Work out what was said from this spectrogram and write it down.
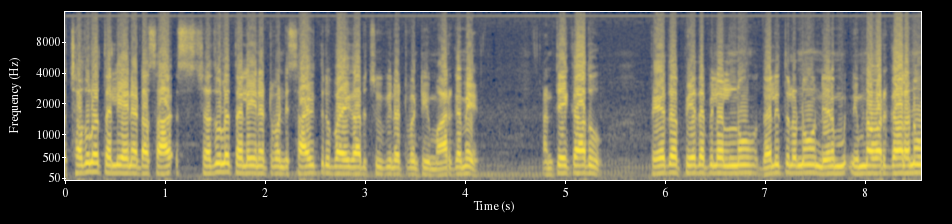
చదువుల తల్లి అయినట సా- చదువుల తల్లి అయినటువంటి సావిత్రిబాయి గారు చూపినటువంటి మార్గమే. అంతేకాదు పేద పేద పిల్లలను దళితులను నిమ్న వర్గాలను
